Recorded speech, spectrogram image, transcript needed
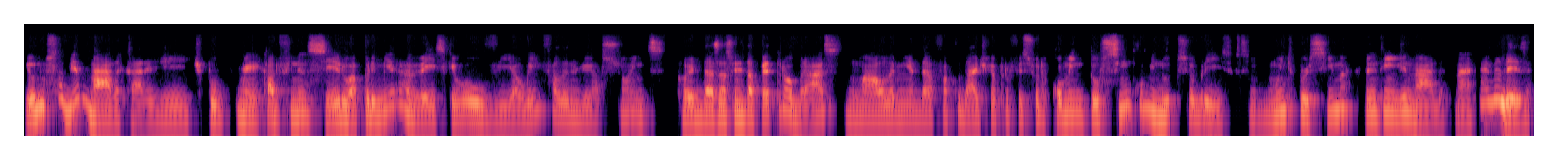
eu não sabia nada, cara, de, tipo, mercado financeiro. A primeira vez que eu ouvi alguém falando de ações foi das ações da Petrobras, numa aula minha da faculdade, que a professora comentou cinco minutos sobre isso, assim, muito por cima, eu não entendi nada, né? Aí, beleza.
